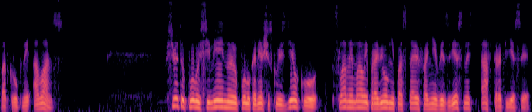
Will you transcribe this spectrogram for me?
под крупный аванс. Всю эту полусемейную, полукоммерческую сделку славный малый провел, не поставив о ней в известность автора пьесы.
